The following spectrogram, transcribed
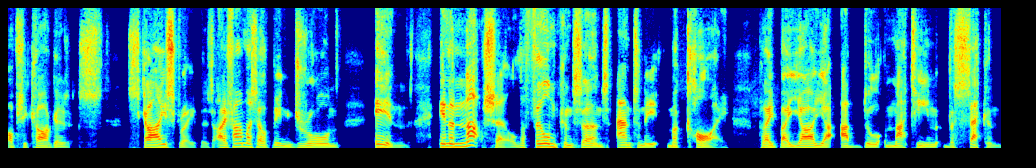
of Chicago's skyscrapers, I found myself being drawn in. In a nutshell, the film concerns Anthony McCoy, played by Yahya Abdul Mateen II,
